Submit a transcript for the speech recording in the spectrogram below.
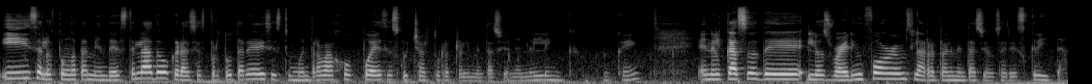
Y se los pongo también de este lado. Gracias por tu tarea. Hiciste un buen trabajo. Puedes escuchar tu retroalimentación en el link. Okay. En el caso de los writing forums, la retroalimentación será escrita.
